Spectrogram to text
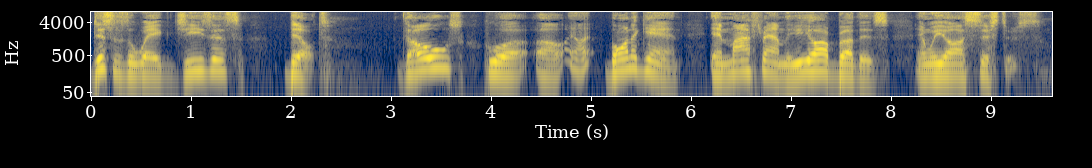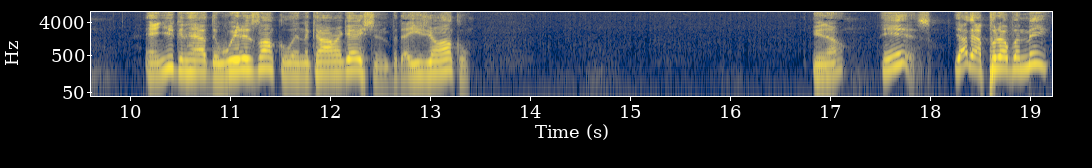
This is the way Jesus built those who are uh, born again in my family. We are brothers and we are sisters. And you can have the weirdest uncle in the congregation, but he's your uncle. You know, he is. Y'all got to put up with me.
